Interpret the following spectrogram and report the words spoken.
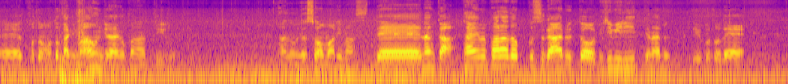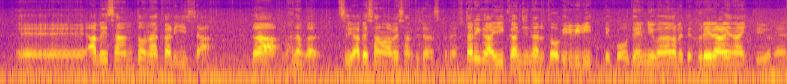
えー、子供とかにも会うんじゃないのかなっていうあの予想もあります。でなんかタイムパラドックスがあるとビリビリってなるっていうことでえー、安倍さんと中里依紗が、まあ、なんかつい安倍さんは安倍さんって言っちゃうんですけどね2人がいい感じになるとビリビリってこう電流が流れて触れられないっていうね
